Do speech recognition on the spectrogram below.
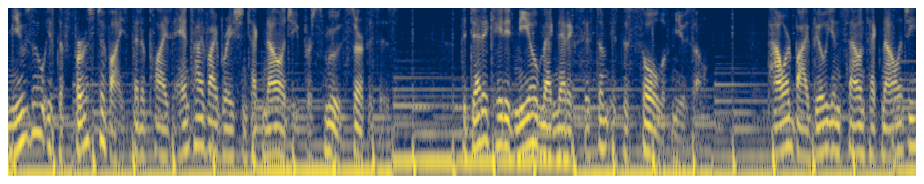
Muzo is the first device that applies anti-vibration technology for smooth surfaces. The dedicated neo-magnetic system is the soul of Muzo. Powered by Billion Sound technology,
